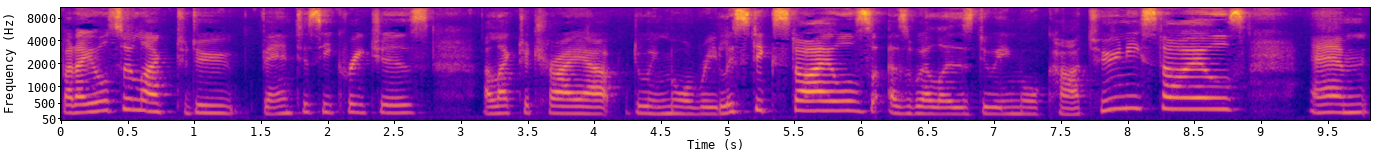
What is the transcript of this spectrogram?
but I also like to do fantasy creatures. I like to try out doing more realistic styles as well as doing more cartoony styles and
